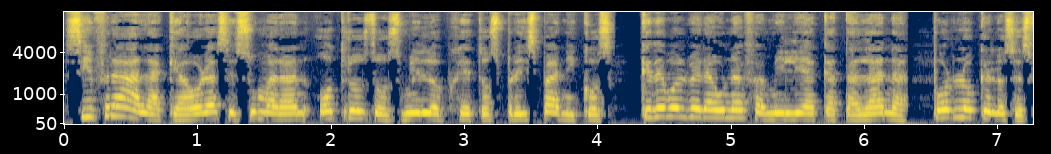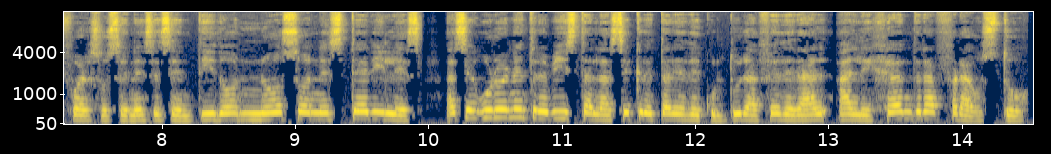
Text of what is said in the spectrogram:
cifra a la que ahora se sumarán otros 2.000 objetos prehispánicos que devolverá una familia catalana, por lo que los esfuerzos en ese sentido no son estériles, aseguró en entrevista la secretaria de Cultura Federal Alejandra Frausto.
